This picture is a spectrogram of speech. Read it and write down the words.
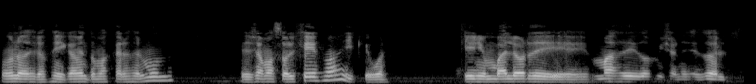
uno de los medicamentos más caros del mundo, que se llama Solgesma y que, bueno, tiene un valor de más de 2 millones de dólares.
